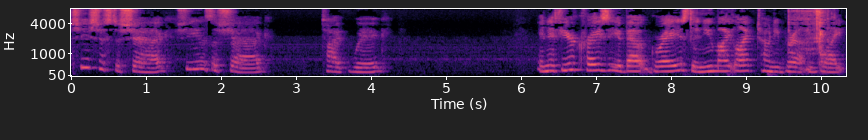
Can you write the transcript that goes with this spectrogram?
She's just a shag. She is a shag type wig. And if you're crazy about grays, then you might like Toni Brattin's light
